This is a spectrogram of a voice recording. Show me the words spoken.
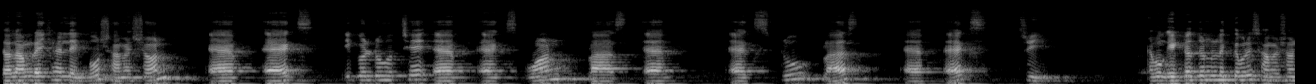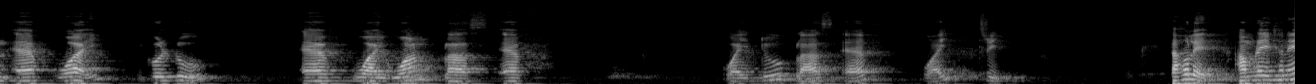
তাহলে আমরা এখানে লিখব summation F X equal to হচ্ছে F X one plus F X two plus F X three এবং একটার জন্য লিখতে পারি summation F Y equal to F Y one plus F Y two plus F Y three তাহলে আমরা এখানে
